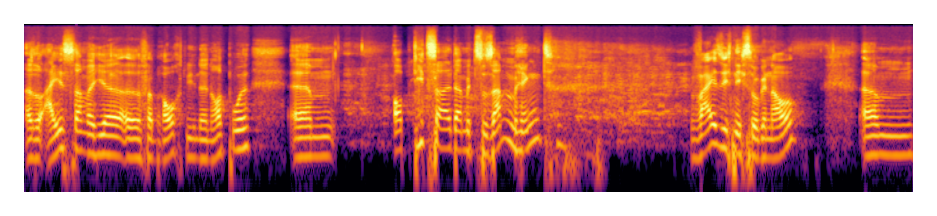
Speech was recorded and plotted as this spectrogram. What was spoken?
also Eis haben wir hier äh, verbraucht wie in der Nordpol. Ähm, ob die Zahl damit zusammenhängt, weiß ich nicht so genau. Ähm,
